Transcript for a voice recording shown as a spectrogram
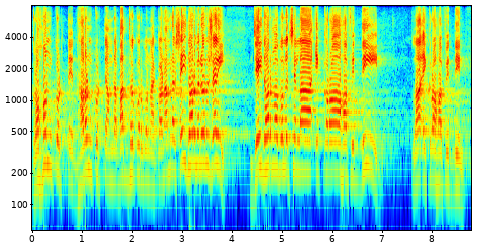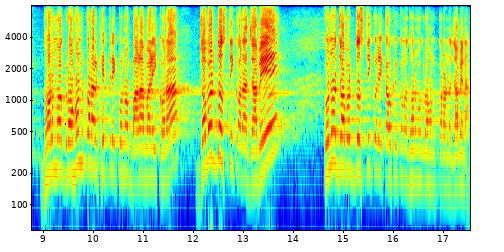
গ্রহণ করতে, ধারণ করতে আমরা বাধ্য করব না। কারণ আমরা সেই ধর্মের অনুসারী। যেই ধর্ম বলেছে, লা ইকরা হাফিদ্দিন লা ইকরা হাফিদ্দিন ধর্ম গ্রহণ করার ক্ষেত্রে কোনো বাড়াবাড়ি করা, জবরদস্তি করা যাবে? কোনো জবরদস্তি করে কাউকে কোনো ধর্ম গ্রহণ করানো যাবে না।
